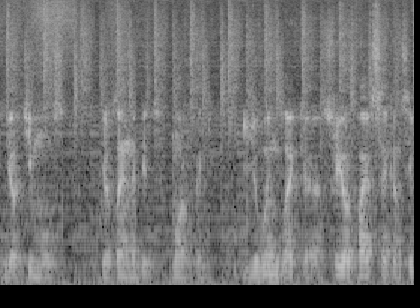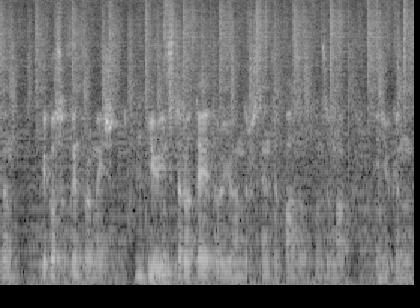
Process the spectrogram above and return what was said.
in your team moves, you're playing a bit more free. You win like uh, three or five seconds even because of information. You insta rotate or you understand the puzzle on the map, and you can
